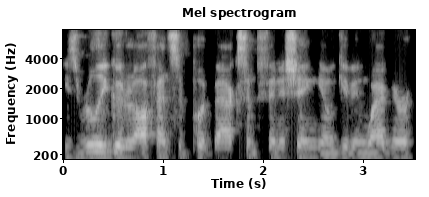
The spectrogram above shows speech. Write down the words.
He's really good at offensive putbacks and finishing, you know, giving Wagner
